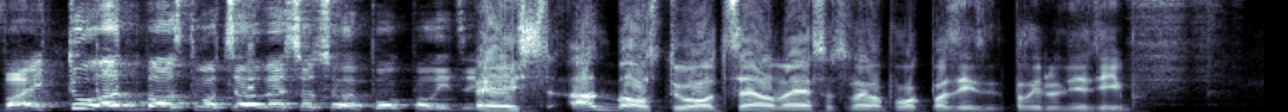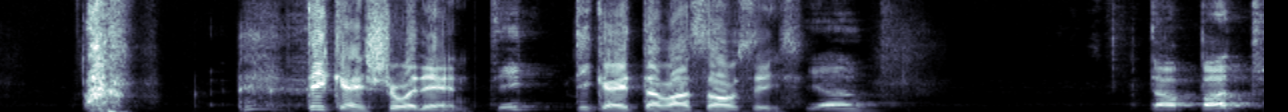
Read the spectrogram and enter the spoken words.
Vai tu atbalsti to CLV sociālo pogu palīdzību? Es atbalstu OCLV sociālo pogu palīdzību. Tikai šodien, Tik, tikai tavās ausīs. jā. Tāpat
